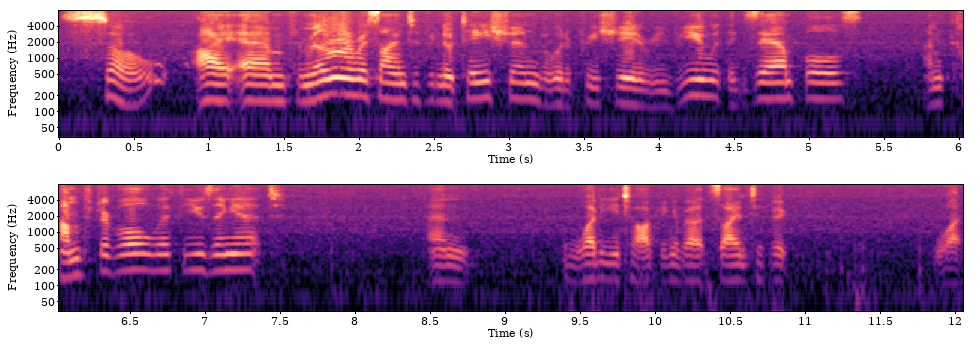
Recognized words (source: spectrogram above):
So, I am familiar with scientific notation, but would appreciate a review with examples. I'm comfortable with using it. And what are you talking about, scientific what?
